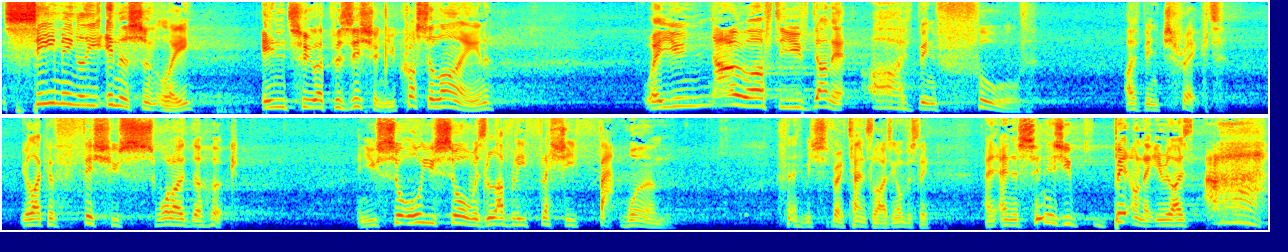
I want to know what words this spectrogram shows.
seemingly innocently into a position. You cross a line where you know after you've done it, oh, I've been fooled. I've been tricked. You're like a fish who swallowed the hook. And you saw, all you saw was lovely, fleshy, fat worm, which is very tantalizing, obviously. And, and as soon as you bit on it, you realize, ah,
